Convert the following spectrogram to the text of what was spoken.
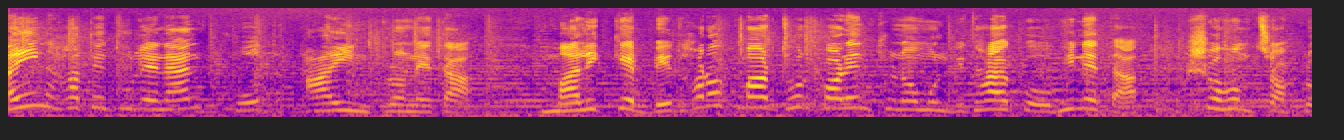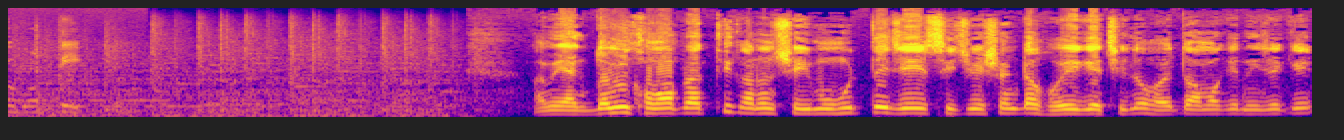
আইন হাতে তুলে নেন খোদ আইন প্রণেতা মালিককে বেধড়ক মারধর করেন তৃণমূল বিধায়ক ও অভিনেতা সোহম চক্রবর্তী। আমি একদমই ক্ষমা প্রার্থী কারণ সেই মুহূর্তে যে সিচুয়েশনটা হয়ে গেছিল হয়তো আমাকে নিজেকে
